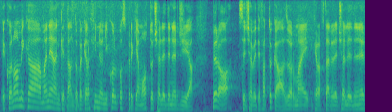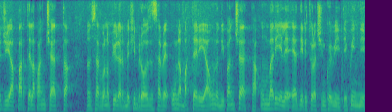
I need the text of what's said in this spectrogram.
Economica ma neanche tanto perché alla fine ogni colpo sprechiamo 8 celle d'energia Però se ci avete fatto caso ormai craftare le celle d'energia a parte la pancetta Non servono più le erbe fibrose serve una batteria, uno di pancetta, un barile e addirittura 5 viti Quindi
